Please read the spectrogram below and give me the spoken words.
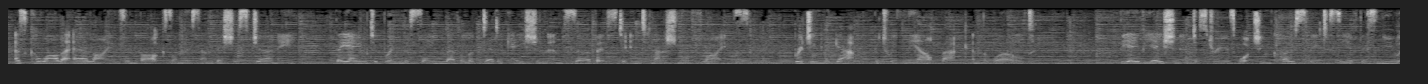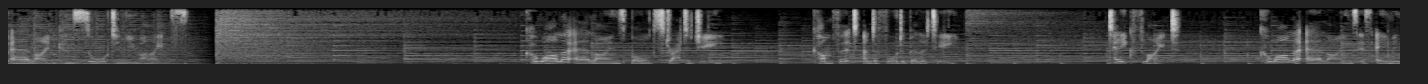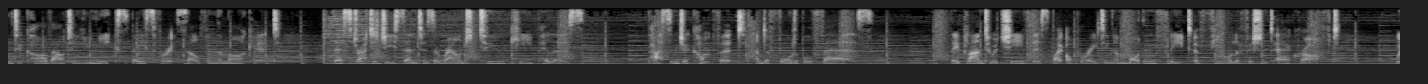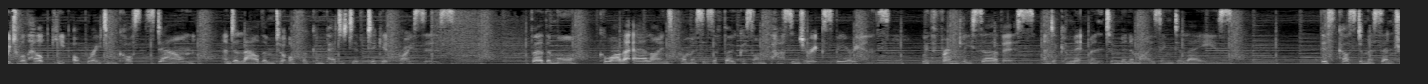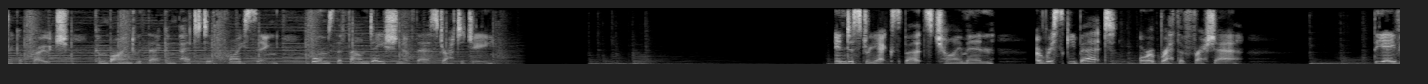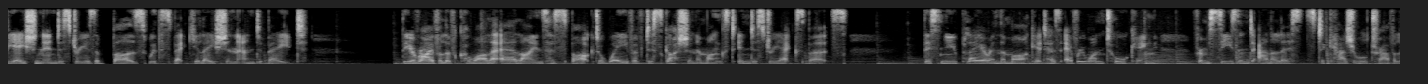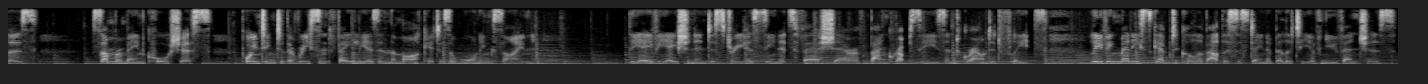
As Koala Airlines embarks on this ambitious journey, they aim to bring the same level of dedication and service to international flights, bridging the gap between the outback and the world. The aviation industry is watching closely to see if this new airline can soar to new heights. Koala Airlines' bold strategy comfort and affordability. Take flight Koala Airlines is aiming to carve out a unique space for itself in the market. Their strategy centres around two key pillars passenger comfort and affordable fares. They plan to achieve this by operating a modern fleet of fuel efficient aircraft, which will help keep operating costs down and allow them to offer competitive ticket prices. Furthermore, Koala Airlines promises a focus on passenger experience, with friendly service and a commitment to minimising delays. This customer-centric approach, combined with their competitive pricing, forms the foundation of their strategy. Industry experts chime in, a risky bet or a breath of fresh air? The aviation industry is abuzz with speculation and debate. The arrival of Koala Airlines has sparked a wave of discussion amongst industry experts. This new player in the market has everyone talking, from seasoned analysts to casual travellers. Some remain cautious, pointing to the recent failures in the market as a warning sign. The aviation industry has seen its fair share of bankruptcies and grounded fleets, leaving many skeptical about the sustainability of new ventures.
